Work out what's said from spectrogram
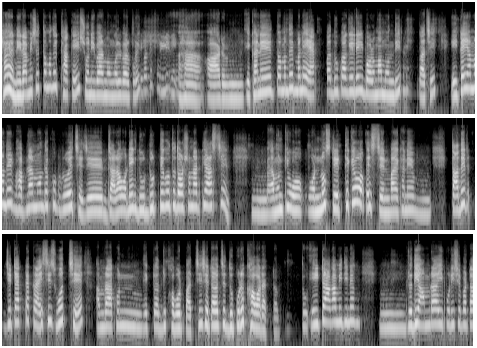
হ্যাঁ নিরামিষের তো আমাদের থাকেই শনিবার মঙ্গলবার করে। হ্যাঁ আর এখানে তো আমাদের মানে এক পা দু পা গেলেই বড়মা মন্দির কাছে এটাই আমাদের ভাবনার মধ্যে খুব রয়েছে যে যারা অনেক দূর দূর থেকেও তো দর্শনার্থী আসছেন এমনকি অন্য স্টেট থেকেও এসছেন বা এখানে তাদের যেটা একটা ক্রাইসিস হচ্ছে আমরা এখন একটু খবর পাচ্ছি সেটা হচ্ছে দুপুরে খাওয়ার একটা তো এইটা আগামী দিনে যদি আমরা এই পরিষেবাটা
